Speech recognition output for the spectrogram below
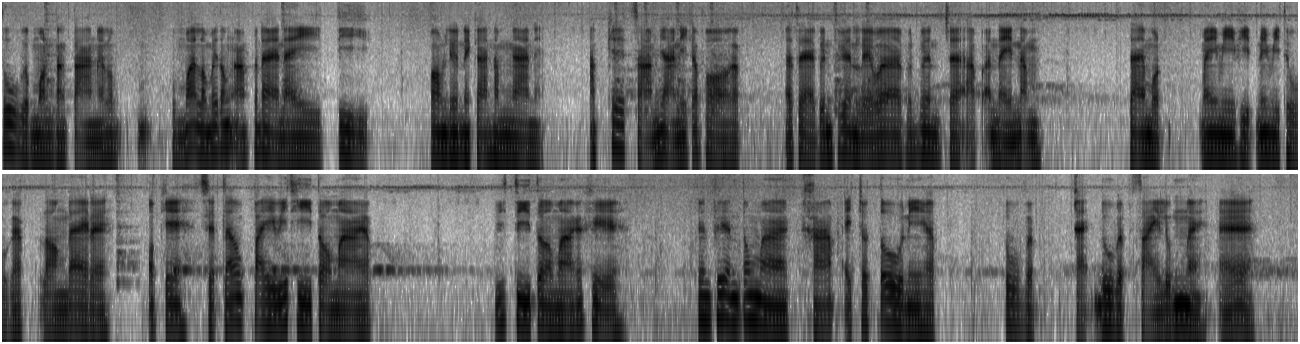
สู้กับมอนต่างๆนะเราผมว่าเราไม่ต้องอัพก็ได้ในที่ความเร็วในการทำงานเนี่ย อัพแค่สามอย่างนี้ก็พอครับ แล้วแต่เพื่อนๆเลยว่าเพื่อนๆจะอัพอันไหนนำได้หมดไม่มีผิดไม่มีถูกครับ ลองได้เลย โอเค เสร็จแล้วไปวิธีต่อมาครับ วิธีต่อมาก็คือ เพื่อนๆต้องมาคราฟไอ้เจ้าตู้นี้ครับ ตู้แบบดูแบบสายลุ้งหน่อยเออจ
